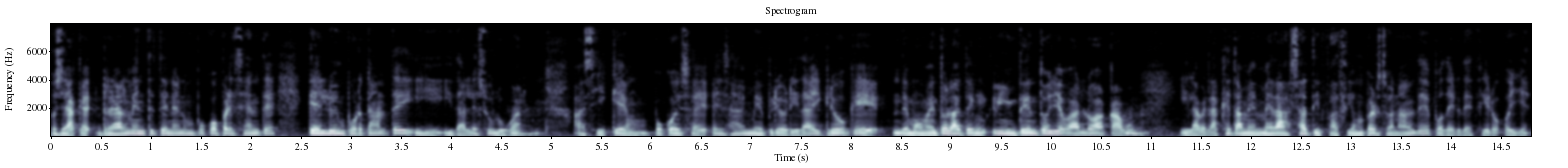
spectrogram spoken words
O sea que realmente tener un poco presente qué es lo importante y, darle su lugar. Así que un poco esa, esa, es mi prioridad y creo que de momento la intento llevarlo a cabo y la verdad es que también me da satisfacción personal de poder decir, oye,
